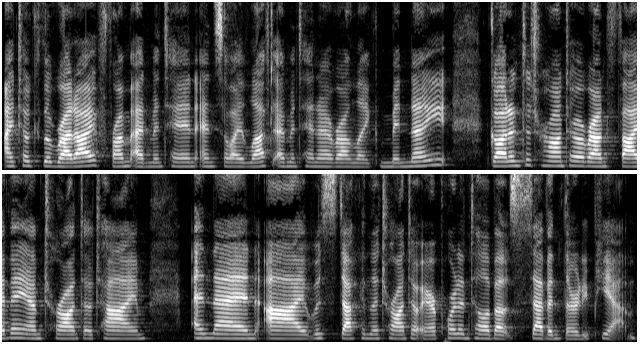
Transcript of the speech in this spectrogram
I took the red eye from Edmonton, and so I left Edmonton around like midnight, got into Toronto around 5 a.m. Toronto time, and then I was stuck in the Toronto airport until about 7:30 p.m.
